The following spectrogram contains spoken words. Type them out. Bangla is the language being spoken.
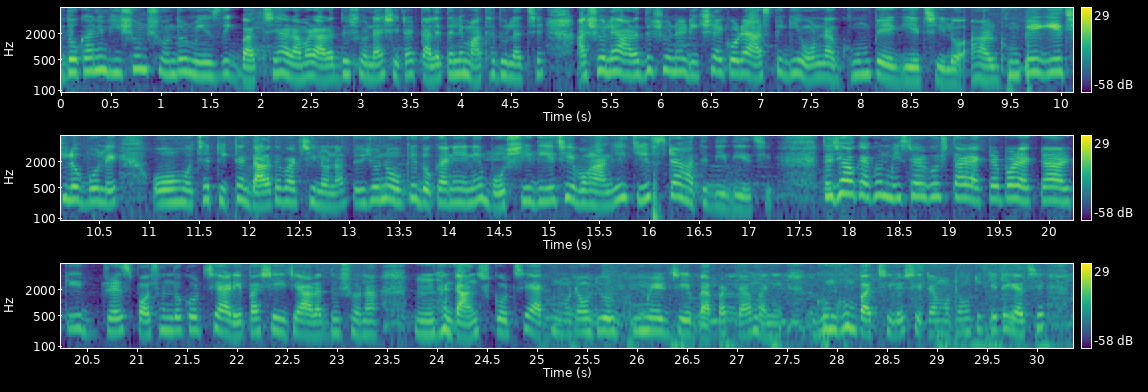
দোকানে ভীষণ সুন্দর মিউজিক বাজছে আর আমার আরাধ্য সোনা সেটার তালে তালে মাথা দুলাচ্ছে। আসলে আরাধ্য সোনা রিক্সায় করে আসতে গিয়ে ওর না ঘুম পেয়ে গিয়েছিল। আর ঘুম পেয়ে গিয়েছিল বলে ও হচ্ছে ঠিকঠাক দাঁড়াতে পারছিল না। তো এই জন্য ওকে দোকানে এনে বসিয়ে দিয়েছি এবং আগেই চিপসটা হাতে দিয়ে দিয়েছি। তো যাই হোক, এখন মিস্টার ঘোষ তার একটার পর একটা আর কি ড্রেস পছন্দ করছে। আর এপাশে এই যে আরাধ্য সোনা ডান্স করছে, এখন মোটামুটি ওর ঘুমের যে ব্যাপারটা মানে ঘুম ঘুম পাচ্ছিল, সেটা মোটামুটি কেটে গেছে।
